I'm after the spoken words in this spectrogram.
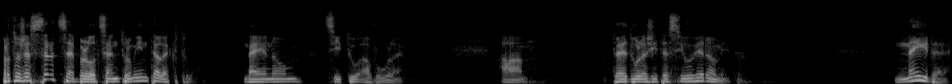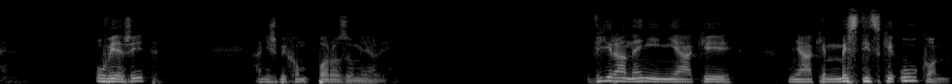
Protože srdce bylo centrum intelektu, nejenom citu a vůle. A to je důležité si uvědomit. Nejde uvěřit, aniž bychom porozuměli. Víra není nějaký, nějaký mystický úkon,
